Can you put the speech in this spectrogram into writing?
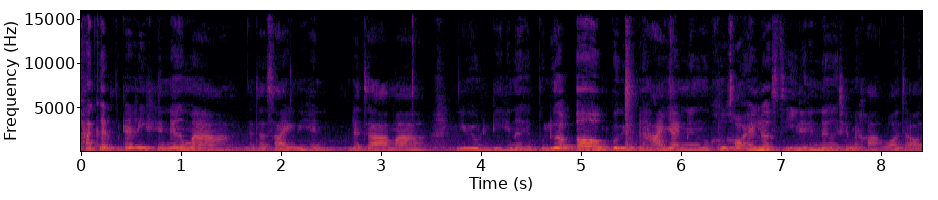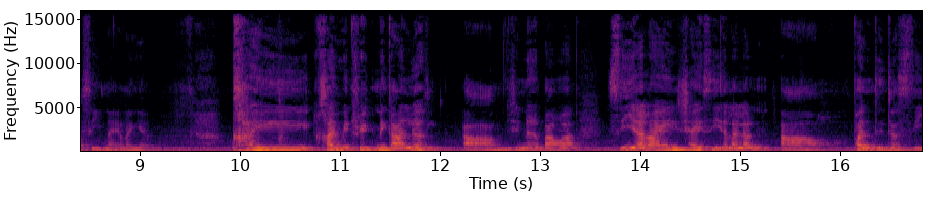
ถ้าเกิดปุ๋ยได้รีเทนเนอร์มาเดี๋ยวจะใส่รีเทนเดี๋ยวจะมารีวิวรีเทนเนอร์ที่ปุ๋ยเลือกเออปุ๋ยมีปัญหาอย่างหนึ่งคือเขาให้เลือกสีรีเทนเนอร์ใช่ไหมคะว่าจะเอาสีไหนอะไรเงี้ยใครใครมีทริคในการเลือกรีเทนเนอร์บ้างว่า สีอะไรใช้สีอะไรแล้วฟันถึงจะสี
